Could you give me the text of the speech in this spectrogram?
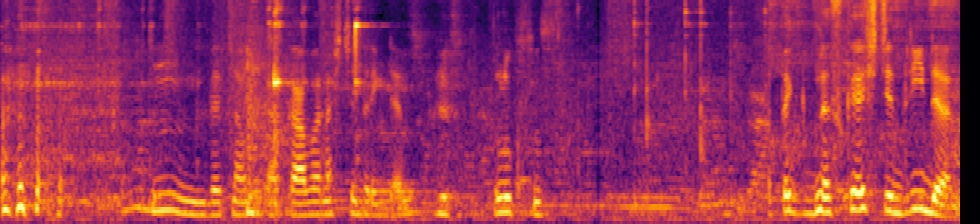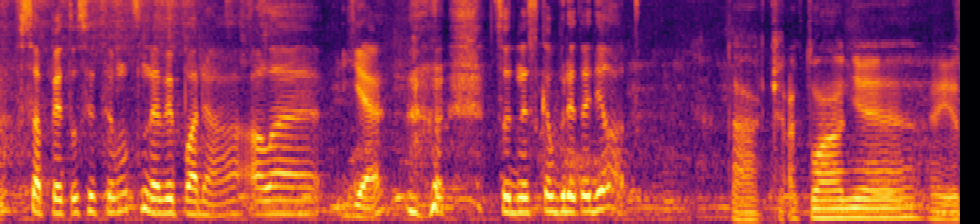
hmm, větnamská káva na štědrý den. Luxus. Tak dneska je štědrý den, v Sapě to sice moc nevypadá, ale je. Co dneska budete dělat? Tak aktuálně je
